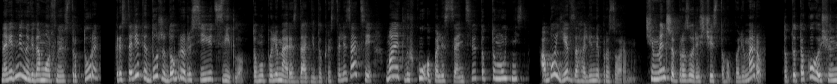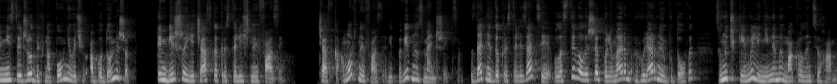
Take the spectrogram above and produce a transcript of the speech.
На відміну від аморфної структури, кристаліти дуже добре розсіюють світло, тому полімери, здатні до кристалізації, мають легку опалісценцію, тобто мутність, або є взагалі непрозорими. Чим менша прозорість чистого полімеру, тобто такого, що не містить жодних наповнювачів або домішок, тим більшою є частка кристалічної фази. Частка аморфної фази, відповідно, зменшується. Здатність до кристалізації властива лише полімерам регулярної будови з гнучкими лінійними макроланцюгами.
